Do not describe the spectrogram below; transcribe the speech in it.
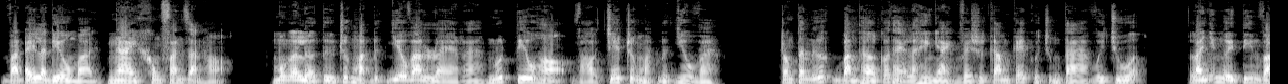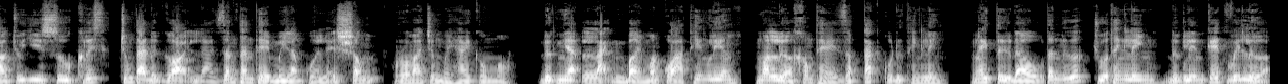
Và đấy là điều mà Ngài không phán dặn họ. Một ngọn lửa từ trước mặt Đức Diêu va lòe ra, nuốt tiêu họ và họ chết trước mặt Đức Diêu va. Trong Tân ước, bàn thờ có thể là hình ảnh về sự cam kết của chúng ta với Chúa. Là những người tin vào Chúa Giêsu Christ, chúng ta được gọi là dâng thân thể mình làm của lễ sống, Roma chương 12 câu 1. Được nhận lãnh bởi món quà thiêng liêng, ngọn lửa không thể dập tắt của Đức Thánh Linh. Ngay từ đầu Tân ước, Chúa Thánh Linh được liên kết với lửa.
